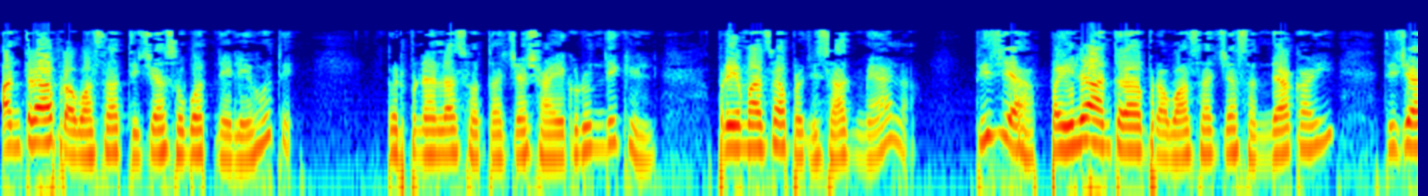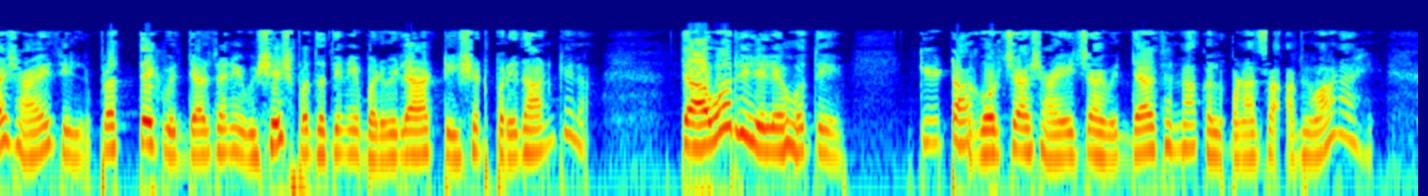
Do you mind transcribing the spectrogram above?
अंतराळ प्रवासात तिच्यासोबत नेले होते. कल्पनाला स्वतःच्या शाळेकडून देखील प्रेमाचा प्रतिसाद मिळाला. तिच्या पहिल्या अंतराळ प्रवासाच्या संध्याकाळी तिच्या शाळेतील प्रत्येक विद्यार्थ्याने विशेष पद्धतीने बनविलेला टी शर्ट परिधान केला. त्यावर लिहिलेले होते की टागोरच्या शाळेच्या विद्यार्थ्यांना कल्पनाचा अभिमान आहे.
